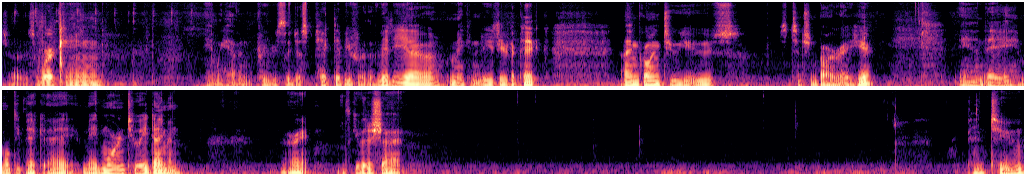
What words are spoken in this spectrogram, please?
Show that it's working. And we haven't previously just picked it before the video, making it easier to pick. I'm going to use this tension bar right here and a multi-pick I made more into a diamond. All right, let's give it a shot. Pin two,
